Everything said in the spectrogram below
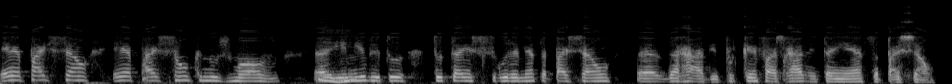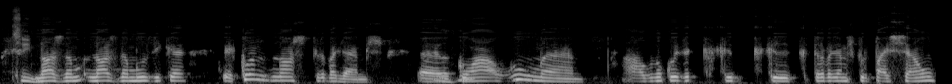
É a paixão, é a paixão que nos move. Ah, Emílio, tu, tu tens seguramente a paixão ah, da rádio, porque quem faz rádio tem essa paixão. Sim. Nós, na, nós na música, eh, quando nós trabalhamos ah, com alguma, alguma coisa que, que- que trabalhamos por paixão,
